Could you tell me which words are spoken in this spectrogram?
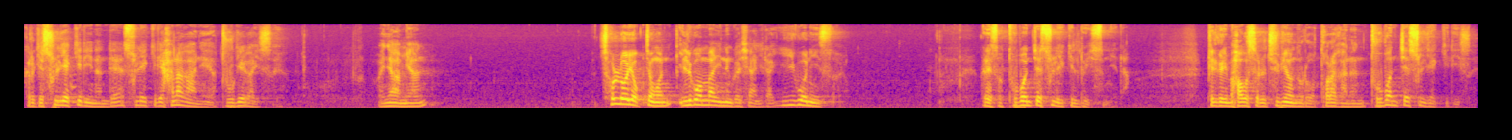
그렇게 순례길이 있는데 순례길이 하나가 아니에요. 두 개가 있어요. 왜냐하면 철로 역정은 일권만 있는 것이 아니라 이권이 있어요. 그래서 두 번째 순례길도 있습니다. 필그림 하우스를 주변으로 돌아가는 두 번째 순례길이 있어요.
